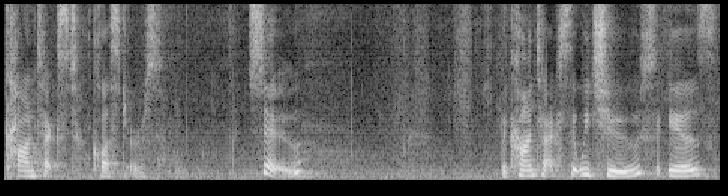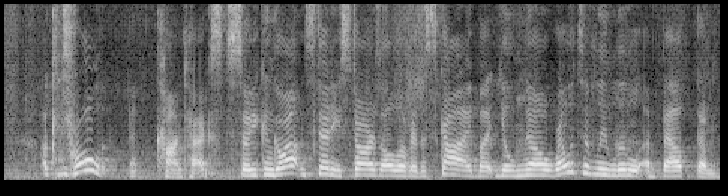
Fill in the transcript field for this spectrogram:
context clusters. So, the context that we choose is a controlled context. So you can go out and study stars all over the sky, but you'll know relatively little about them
